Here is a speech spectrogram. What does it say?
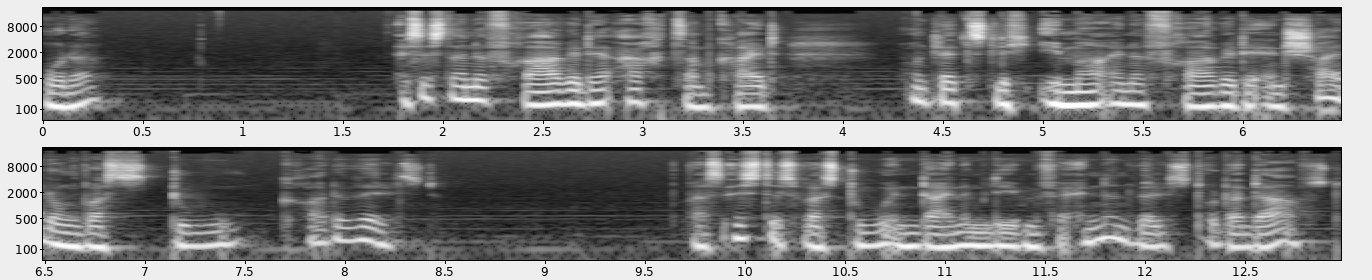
oder? Es ist eine Frage der Achtsamkeit und letztlich immer eine Frage der Entscheidung, was du gerade willst. Was ist es, was du in deinem Leben verändern willst oder darfst?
